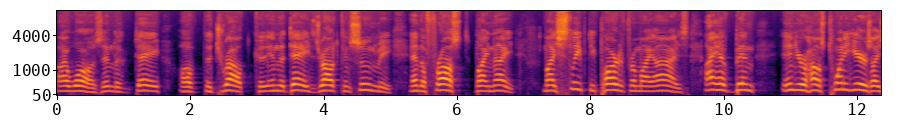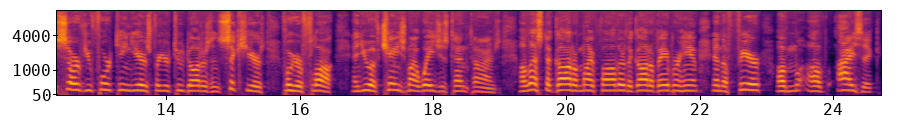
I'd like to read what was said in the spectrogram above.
I was in the day of the drought. In the day, drought consumed me, and the frost by night. My sleep departed from my eyes. I have been in your house 20 years. I served you 14 years for your two daughters and six years for your flock, and you have changed my wages 10 times. Unless the God of my father, the God of Abraham, and the fear of, of Isaac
